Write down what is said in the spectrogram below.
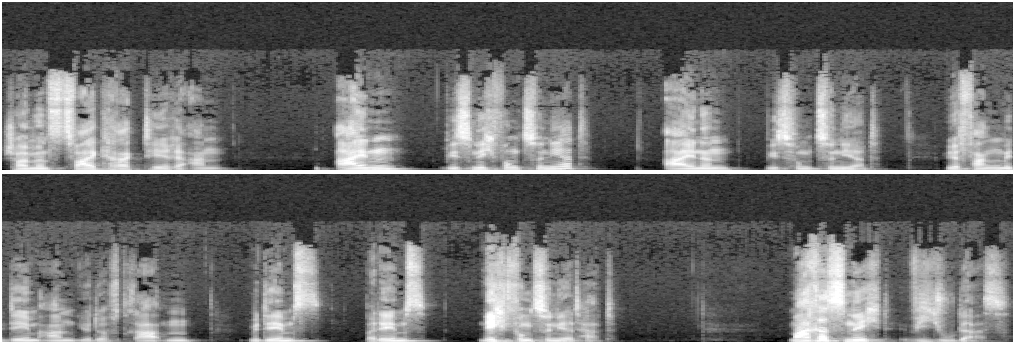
Schauen wir uns zwei Charaktere an. Einen, wie es nicht funktioniert, einen, wie es funktioniert. Wir fangen mit dem an, ihr dürft raten, mit dem's, bei dem es nicht funktioniert hat. Mach es nicht wie Judas.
